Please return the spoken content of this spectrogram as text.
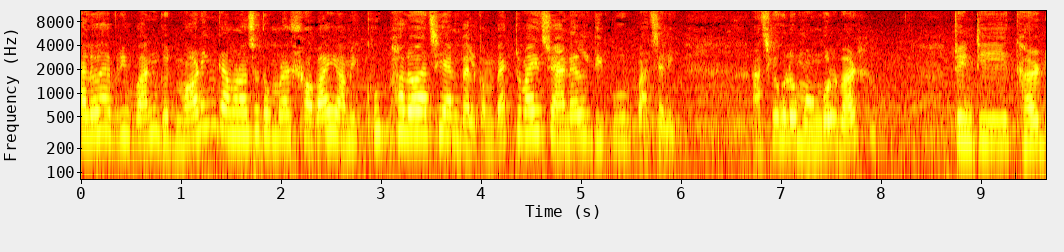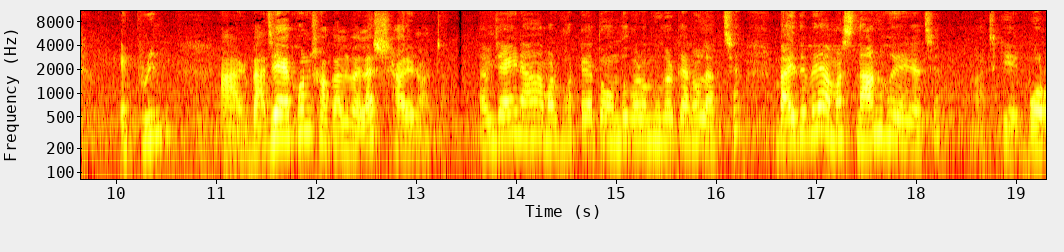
হ্যালো এভরিওয়ান গুড মর্নিং কেমন আছো তোমরা সবাই? আমি খুব ভালো আছি and welcome back to my channel দীপুর পাঁচালি আজকে হলো মঙ্গলবার টোয়েন্টি থার্ড এপ্রিল আর বাজে এখন সকালবেলা সাড়ে নটা আমি জানি না আমার ঘরটা এত অন্ধকার অন্ধকার কেন লাগছে। বাই দেবে আমার স্নান হয়ে গেছে। আজকে বড়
